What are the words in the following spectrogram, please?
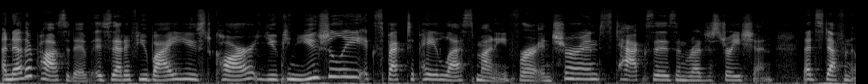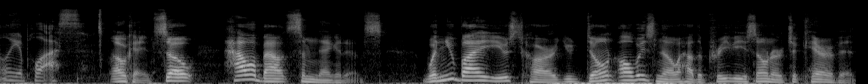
Another positive is that if you buy a used car, you can usually expect to pay less money for insurance, taxes, and registration. That's definitely a plus. Okay, so how about some negatives? When you buy a used car, you don't always know how the previous owner took care of it.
